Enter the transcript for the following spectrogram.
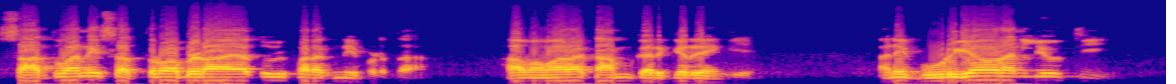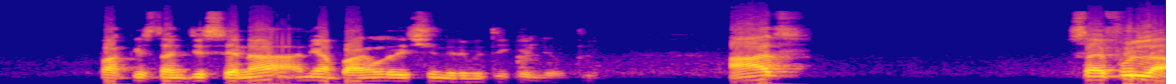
सातवा सतरा बडा आया तो भी फरक नाही पडता. हम हमारा काम करके रहेंगे. आणि गुडघ्यावर आणली होती. पाकिस्तानची सेना आणि बांगलादेशची निर्मिती केली होती. आज सैफुल्ला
